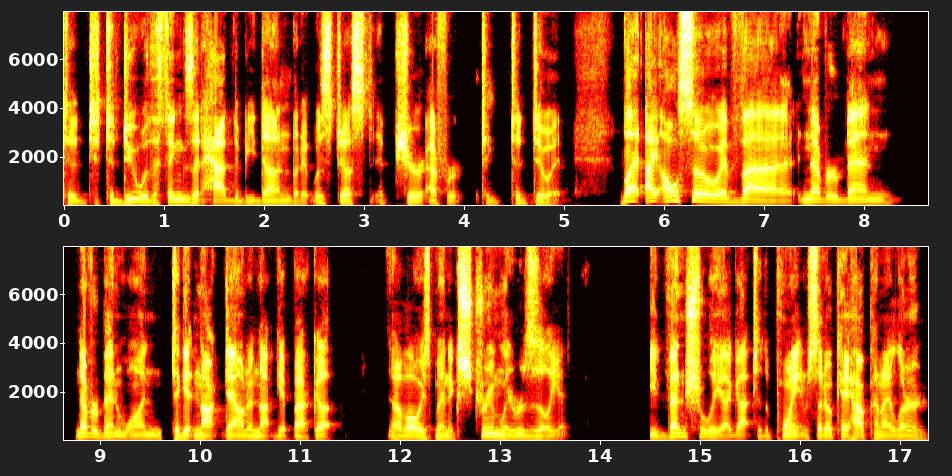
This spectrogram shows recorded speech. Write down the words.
to, to to do with the things that had to be done, but it was just a pure effort to to do it. But I also have uh, never been never been one to get knocked down and not get back up. I've always been extremely resilient eventually I got to the point and said, okay, how can I learn?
